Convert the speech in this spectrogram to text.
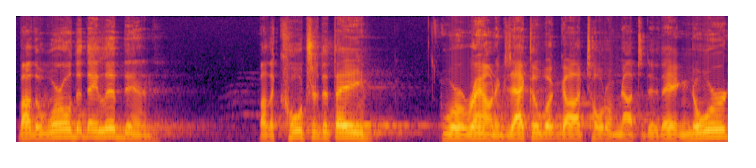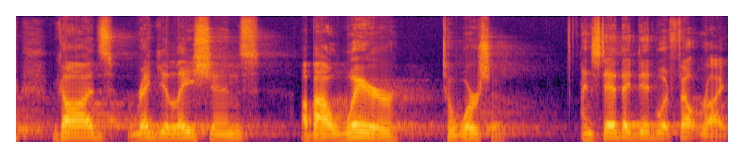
by the world that they lived in, by the culture that they were around, exactly what God told them not to do. They ignored God's regulations about where to worship. Instead, they did what felt right,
